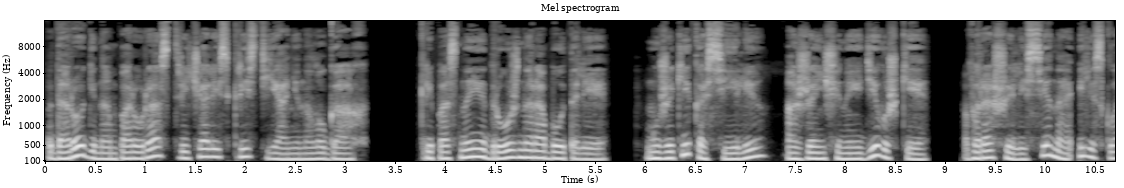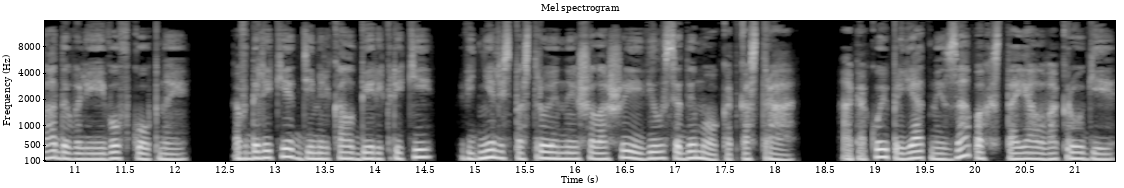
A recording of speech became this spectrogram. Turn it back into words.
По дороге нам пару раз встречались крестьяне на лугах. Крепостные дружно работали. Мужики косили, а женщины и девушки ворошили сено или складывали его в копны. Вдалеке, где мелькал берег реки, виднелись построенные шалаши и вился дымок от костра. А какой приятный запах стоял в округе!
